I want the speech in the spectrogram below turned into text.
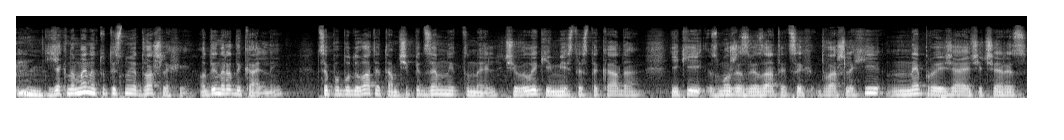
Як на мене, тут існує два шляхи: один радикальний. Це побудувати там чи підземний тунель, чи великий міст естакада, який зможе зв'язати цих два шляхи, не проїжджаючи через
